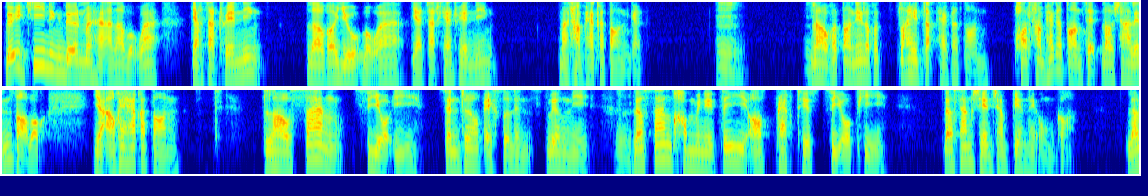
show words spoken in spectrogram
หรืออีกที่หนึ่งเดินมาหาเราบอกว่าอยากจัด training เราก็ยุบอกว่าอยากจัดแค่ training มาทำ hackathon กันอืมอืมเราก็ตอนนี้เราก็ไล่จัด hackathon พอทำ hackathon เสร็จเรา challenge ต่อบอก อย่าเอาแค่ hackathon เราสร้าง COE Center of Excellence เรื่องนี้อืมแล้วสร้าง Community of Practice COP แล้วสร้าง Change Champion ในองค์กร แล้ว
